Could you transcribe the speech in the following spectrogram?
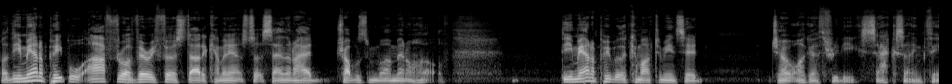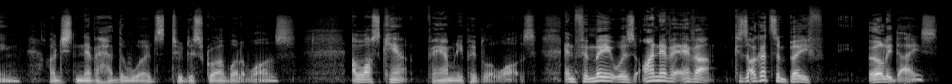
Like the amount of people after I very first started coming out and saying that I had troubles with my mental health, the amount of people that come up to me and said, Joe, I go through the exact same thing. I just never had the words to describe what it was. I lost count for how many people it was. And for me, it was, I never ever, because I got some beef early days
